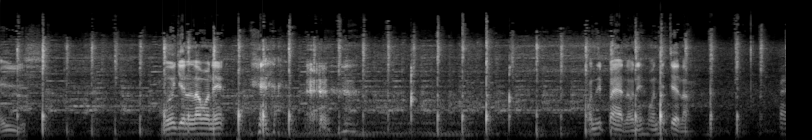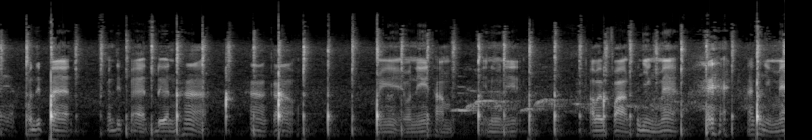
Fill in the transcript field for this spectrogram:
อีมื้อเย็นแล้ววันนี้ วันที่แปดแล้ววันนี้วันที่เจ็ดเหรอแปดวันที่แปดวันที่แปดเดือนห้าห้าเก้านี่วันนี้ทำเมนูนี้ เอาไปฝากคุณหญิงแม่ ให้คุณหญิงแม่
